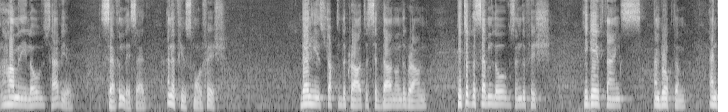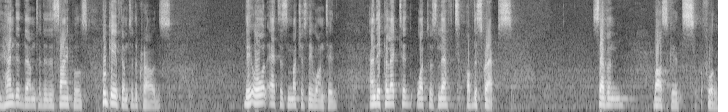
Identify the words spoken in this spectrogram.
How many loaves have you? Seven, they said, and a few small fish. Then he instructed the crowd to sit down on the ground. He took the seven loaves and the fish. He gave thanks and broke them and handed them to the disciples, who gave them to the crowds. They all ate as much as they wanted, and they collected what was left of the scraps seven baskets full.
